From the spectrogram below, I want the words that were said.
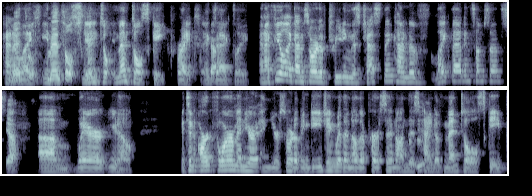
kind of like in, mental scape. Mental, mental scape, right? Exactly. Yeah. And I feel like I'm sort of treating this chess thing kind of like that in some sense. Yeah. Um, where you know, it's an art form, and you're and you're sort of engaging with another person on this mm-hmm. kind of mental scape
